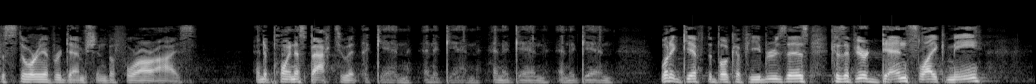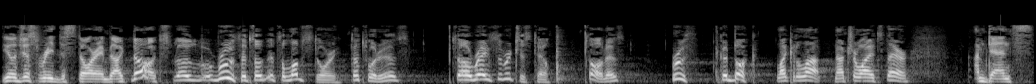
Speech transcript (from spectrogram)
the story of redemption before our eyes and to point us back to it again and again and again and again. What a gift the book of Hebrews is, because if you're dense like me, you'll just read the story and be like, no, it's uh, Ruth, it's a, it's a love story. That's what it is. Uh, Raise the Rich's Tale. That's all it is. Ruth, good book. Like it a lot. Not sure why it's there. I'm dense.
